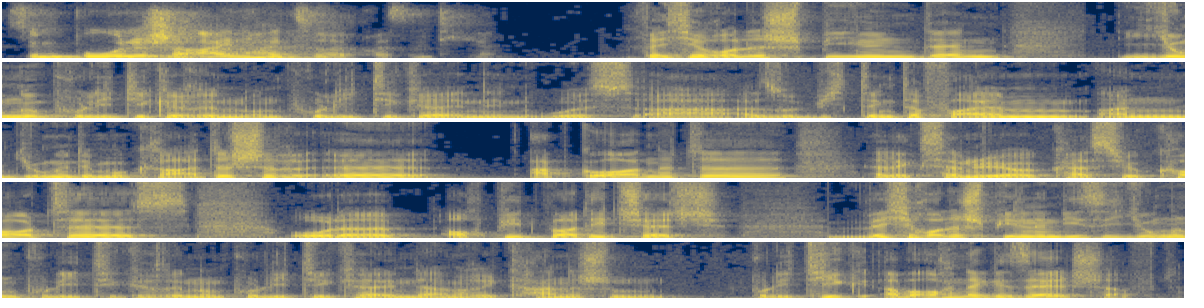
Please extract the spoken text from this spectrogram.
symbolische Einheit zu repräsentieren. Welche Rolle spielen denn junge Politikerinnen und Politiker in den USA? Also ich denke da vor allem an junge demokratische äh, Abgeordnete, Alexandria Ocasio-Cortez oder auch Pete Buttigieg. Welche Rolle spielen denn diese jungen Politikerinnen und Politiker in der amerikanischen Politik, aber auch in der Gesellschaft?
